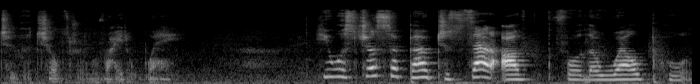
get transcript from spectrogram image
to the children right away. He was just about to set off for the whale pool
